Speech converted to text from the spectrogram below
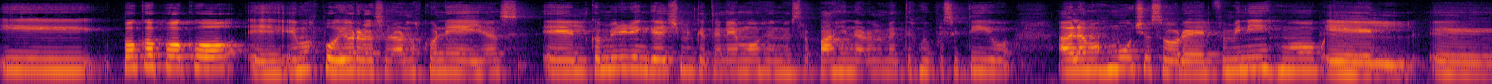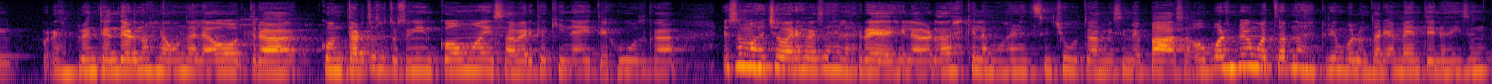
y poco a poco eh, hemos podido relacionarnos con ellas. El community engagement que tenemos en nuestra página realmente es muy positivo. Hablamos mucho sobre el feminismo, el, eh, por ejemplo, entendernos la una a la otra, contar tu situación incómoda y saber que aquí nadie te juzga. Eso hemos hecho varias veces en las redes y la verdad es que las mujeres dicen, chuta, a mí se me pasa. O por ejemplo en WhatsApp nos escriben voluntariamente y nos dicen,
